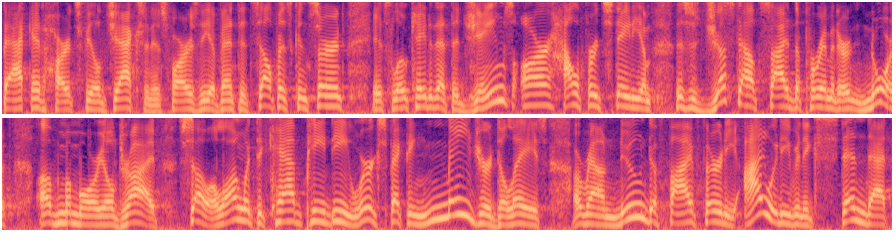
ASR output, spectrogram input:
back at Hartsfield Jackson. As far as the event itself is concerned, it's located at the James R. Hallford Stadium. This is just outside the perimeter north of Memorial Drive. So, along with DeKalb PD, we're expecting major delays around noon to 5:30. I would even extend that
